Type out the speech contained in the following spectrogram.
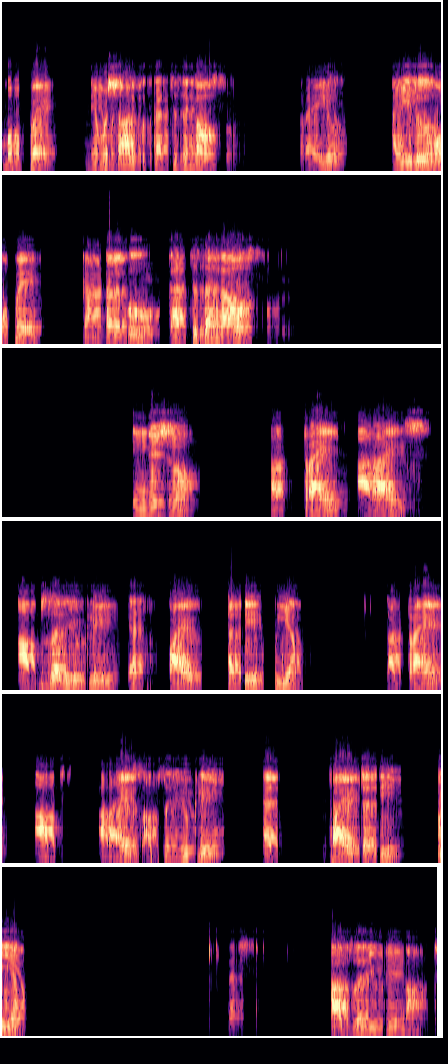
ముప్పై. నిమిషాలకు ఖచ్చితంగా వస్తుంది. రైలు ఐదు ముప్పై గంటలకు ఖచ్చితంగా వస్తుంది. ఇంగ్లీష్లో train arrives absolutely at five thirty PM the train arrives absolutely five 5.30 p.m. Next. Absolutely not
